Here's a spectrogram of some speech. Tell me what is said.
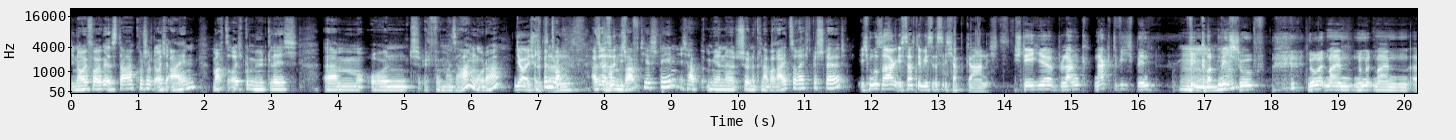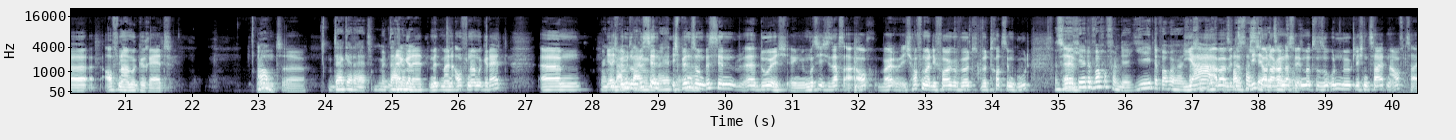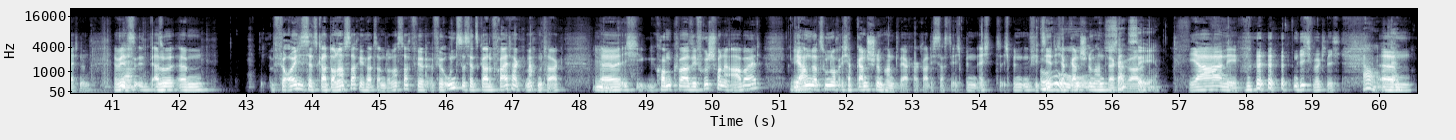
Die neue Folge ist da, kuschelt euch ein, macht's euch gemütlich ähm, und ich würde mal sagen, oder? Ja, ich würde sagen. so, also ich also habe einen Saft hier stehen, ich habe mir eine schöne Knabberei zurechtgestellt. Ich muss sagen, ich sag dir, wie es ist, ich habe gar nichts. Ich stehe hier blank, nackt, wie ich bin, wie Mhm. Gott mich schuf. Nur mit meinem, nur mit meinem äh, Aufnahmegerät. Oh. Und äh, Der Gerät mit der deinem Gerät, mit meinem Aufnahmegerät. Ähm, ja, ich bin so ein bisschen, Gerät, ich bin äh, so ein bisschen äh, durch irgendwie. Muss ich, ich sag's auch, weil ich hoffe mal, die Folge wird, wird trotzdem gut. Das höre ich Ähm, jede Woche von dir. Jede Woche höre ich Ja, aber. Was das liegt auch daran, dass wir immer zu so unmöglichen Zeiten aufzeichnen. Ja. jetzt, also ähm, für euch ist jetzt gerade Donnerstag, ihr hört es am Donnerstag, für, für uns ist jetzt gerade Freitagnachmittag. Äh, ich komme quasi frisch von der Arbeit. Wir Mhm. Ja. haben dazu noch, ich habe ganz schlimm Handwerker gerade, ich sag's dir, ich bin echt, ich bin infiziert, ich habe ganz schlimm Handwerker Uh, gerade. Ja, nee, nicht wirklich. Oh, okay. Ähm,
